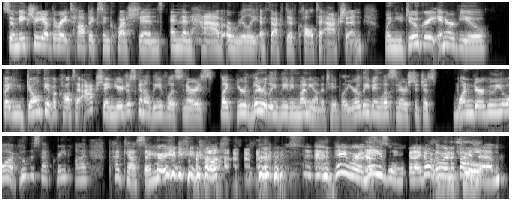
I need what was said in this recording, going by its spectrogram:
So make sure you have the right topics and questions and then have a really effective call to action. When you do a great interview, but you don't give a call to action, you're just going to leave listeners like you're literally leaving money on the table. You're leaving listeners to just wonder who you are. Who was that great uh, podcast I heard? You know, they were amazing, yeah. but I don't a know where mutual, to find them.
